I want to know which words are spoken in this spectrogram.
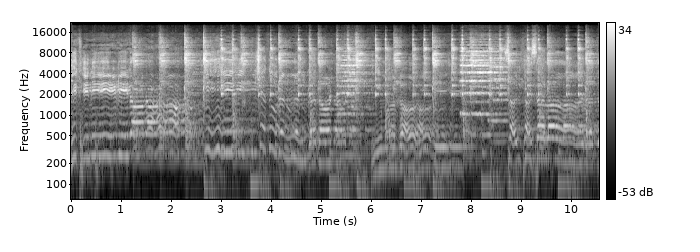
ವಿಧಿ ನೀಡಿದ ಚದುರಂಗದಾಟ. ನಿಮಗಾಯಿತೆ ಸಹಿಸಲಾರದ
